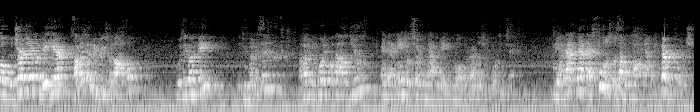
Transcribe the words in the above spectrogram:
So the church ain't going to be here. Someone's going to be preaching the gospel. Who's it going to be? The two witnesses, 144,000 Jews, and then an angel circumnavigating the globe in Revelation 14, 6. So yeah, that, that, that's foolish for someone to talk that way. Very foolish.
